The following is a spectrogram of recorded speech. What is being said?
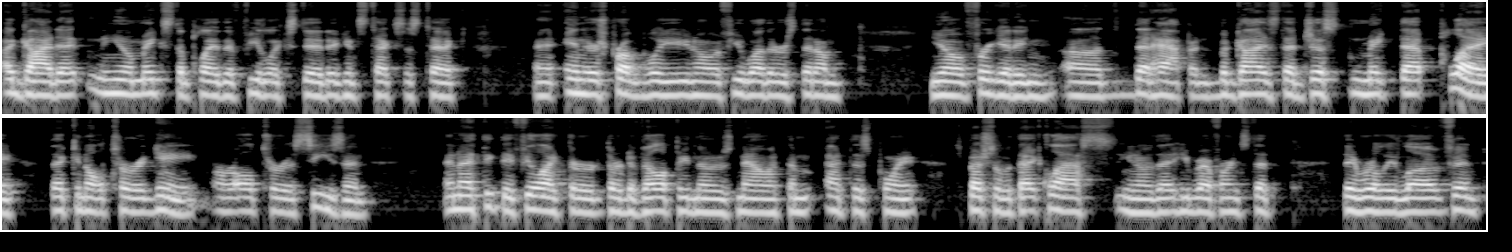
a guy that you know makes the play that Felix did against Texas Tech. And, and there's probably you know a few others that I'm you know forgetting uh, that happened, but guys that just make that play that can alter a game or alter a season. And I think they feel like they're they're developing those now at them at this point, especially with that class, you know, that he referenced that they really love. And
